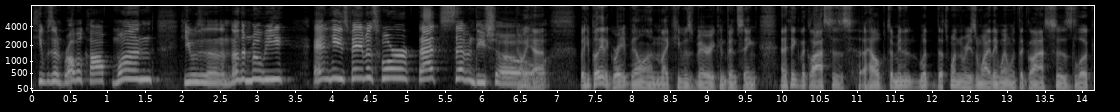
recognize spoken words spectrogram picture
he was in RoboCop one. He was in another movie, and he's famous for that '70s show. Oh yeah, but he played a great villain. Like he was very convincing, and I think the glasses helped. I mean, what, that's one reason why they went with the glasses look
